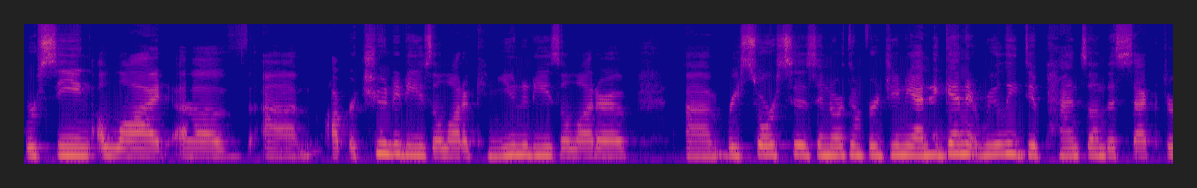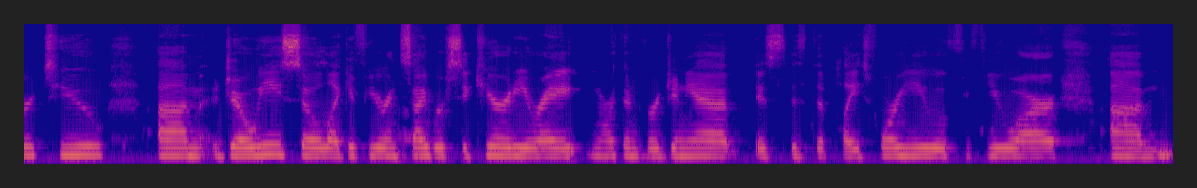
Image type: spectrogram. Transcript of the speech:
we're seeing a lot of um, opportunities, a lot of communities, a lot of um, resources in Northern Virginia. And again, it really depends on the sector too um, Joey. So, like, if you're in cybersecurity, right, Northern Virginia is, is the place for you. If, if you are, um,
